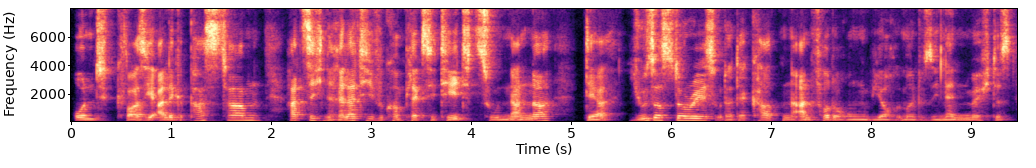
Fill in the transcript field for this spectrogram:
und quasi alle gepasst haben, hat sich eine relative Komplexität zueinander der User Stories oder der Kartenanforderungen, wie auch immer du sie nennen möchtest,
